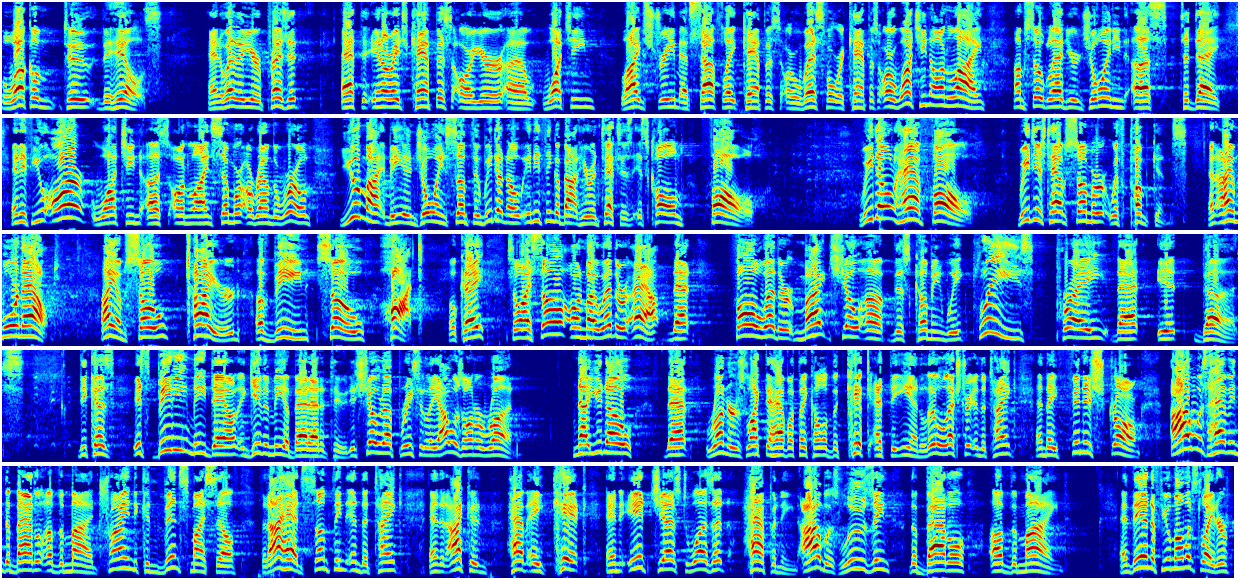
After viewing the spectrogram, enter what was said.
Well, welcome to the Hills. And whether you're present at the NRH campus or you're uh, watching live stream at South Lake campus or West Fort Worth campus or watching online, I'm so glad you're joining us today. And if you are watching us online somewhere around the world, you might be enjoying something we don't know anything about here in Texas. It's called fall. We don't have fall. We just have summer with pumpkins. And I'm worn out. I am so tired of being so hot. Okay? So I saw on my weather app that fall weather might show up this coming week. Please pray that it does. Because it's beating me down and giving me a bad attitude. It showed up recently. I was on a run. Now you know that runners like to have what they call the kick at the end, a little extra in the tank, and they finish strong. I was having the battle of the mind, trying to convince myself that I had something in the tank and that I could have a kick, and it just wasn't happening. I was losing the battle of the mind. And then a few moments later,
